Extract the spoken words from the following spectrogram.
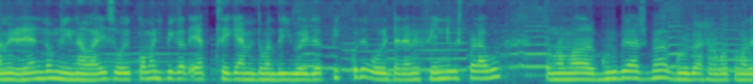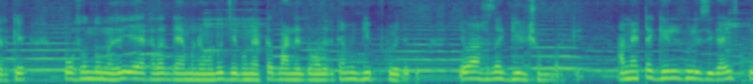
আমি র্যান্ডমলি না ভাইস ওই কমেন্ট পিকার অ্যাপ থেকে আমি তোমাদের ইউআইডিটা পিক করে ওইটাতে আমি ফ্রেন্ড রিকোয়েস্ট পাঠাবো। তোমরা আমার গ্রুপে আসবা গ্রুপে আসার পর তোমাদেরকে পছন্দ অনুযায়ী এক হাজার ডায়মন্ডের মধ্যে যে কোনো একটা বান্ডেল তোমাদেরকে আমি গিফট করে দেবো। এবার আসা যায় গিল্ড সম্পর্কে। আমি একটা গিল্ড খুলেছি গাইস তো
